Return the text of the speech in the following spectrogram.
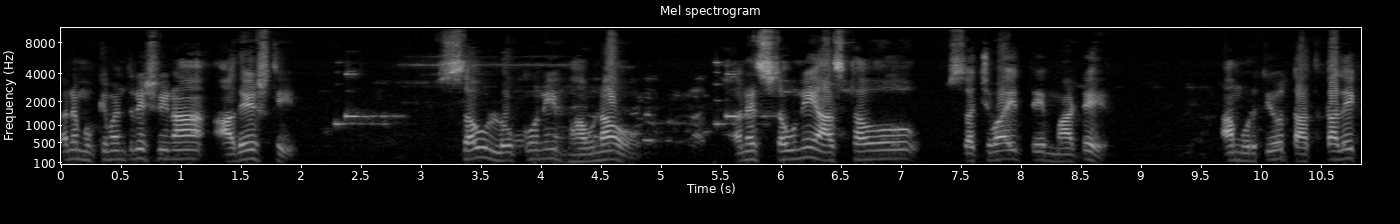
અને મુખ્યમંત્રીશ્રીના આદેશથી સૌ લોકોની ભાવનાઓ અને સૌની આસ્થાઓ સચવાય તે માટે આ મૂર્તિઓ તાત્કાલિક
